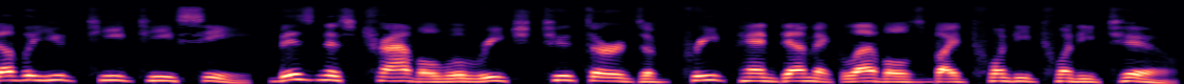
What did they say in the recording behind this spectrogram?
WTTC, business travel will reach two-thirds of pre-pandemic levels by 2022.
